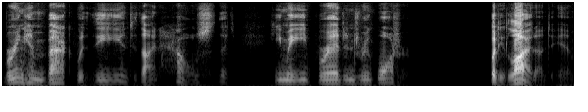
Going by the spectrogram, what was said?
Bring him back with thee into thine house, that he may eat bread and drink water. But he lied unto him.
